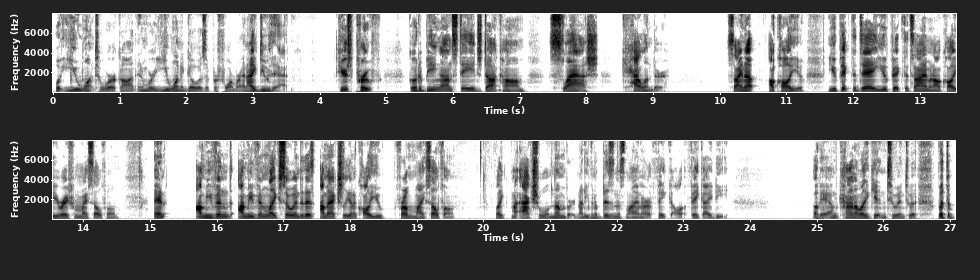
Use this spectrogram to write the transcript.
what you want to work on and where you want to go as a performer and i do that. Here's proof. Go to beingonstage.com slash calendar Sign up. I'll call you. You pick the day, you pick the time, and I'll call you right from my cell phone. And I'm even I'm even like so into this. I'm actually gonna call you from my cell phone, like my actual number, not even a business line or a fake uh, fake ID. Okay, I'm kind of like getting too into it, but the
